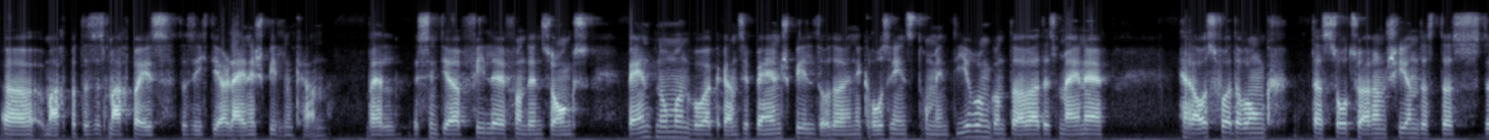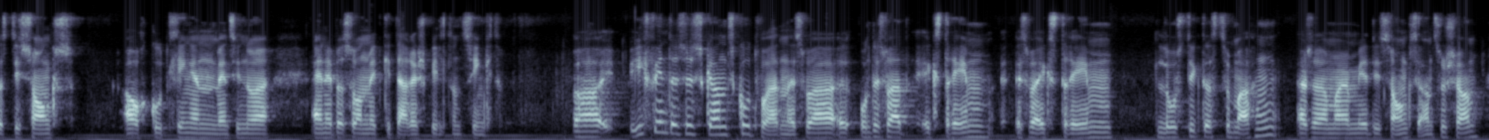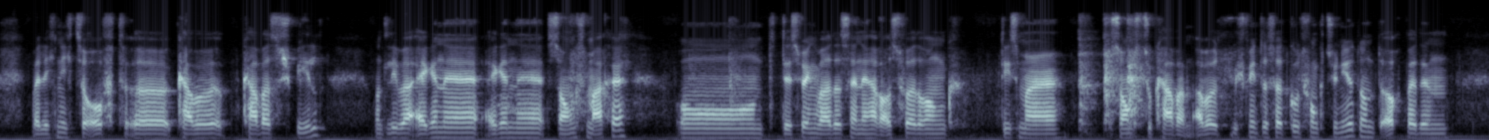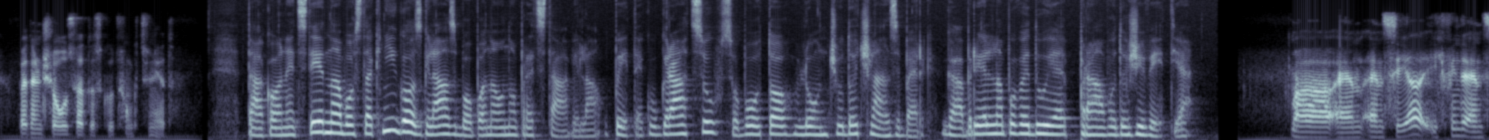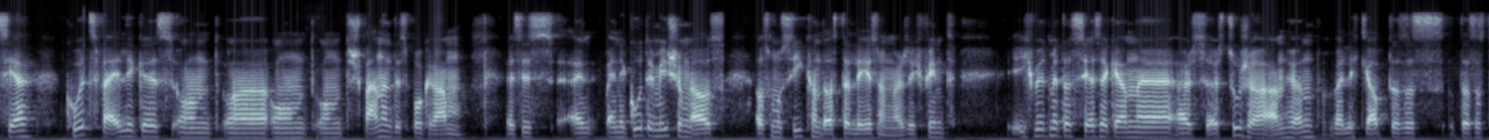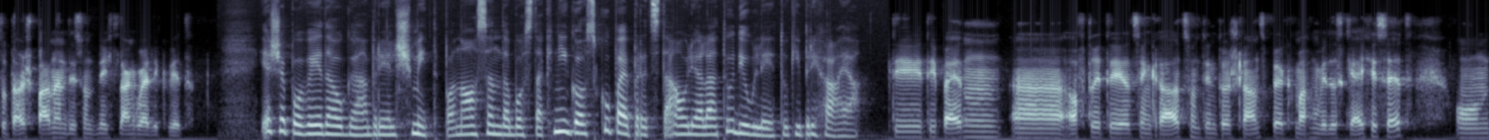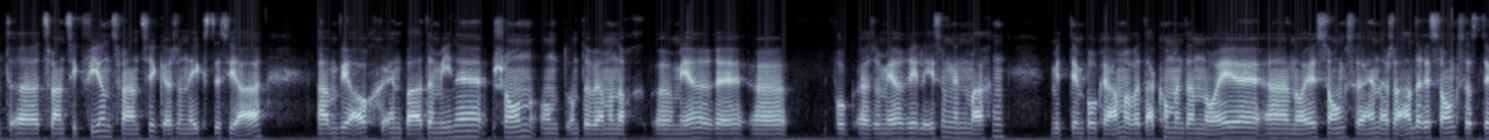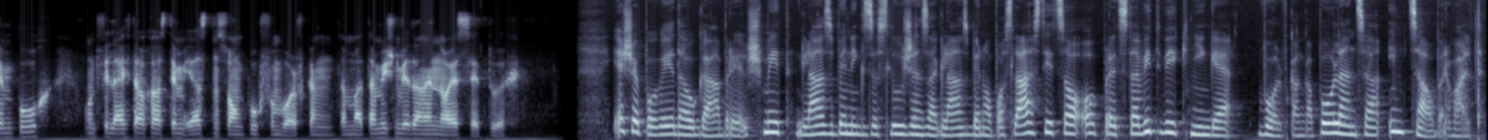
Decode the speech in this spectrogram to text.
äh, machbar, dass es machbar ist, dass ich die alleine spielen kann. Weil es sind ja viele von den Songs Bandnummern, wo eine ganze Band spielt oder eine große Instrumentierung und da war das meine Herausforderung, das so zu arrangieren, dass, das, dass die Songs auch gut klingen, wenn sie nur eine Person mit Gitarre spielt und singt. Äh, ich finde, es ist ganz gut worden. Es war und es war extrem, es war extrem lustig, das zu machen. Also einmal mir die Songs anzuschauen, weil ich nicht so oft äh, Cover, Covers spiele und lieber eigene, eigene Songs mache. Und deswegen war das eine Herausforderung, diesmal Songs zu covern. Aber ich finde, das hat gut funktioniert und auch bei den, bei den Shows hat das gut funktioniert. Ta konec tedna bosta knjigo z glasbo ponovno predstavila. V petek v Gracu, v soboto v Lonču do Člansberg. Gabriel napoveduje pravo doživetje. Uh, ein, ein sehr, ich finde ein sehr kurzweiliges und, uh, und, und spannendes Programm. Es ist ein, eine gute Mischung aus, aus Musik und aus der Lesung. Also ich finde, ich würde mir das sehr, sehr gerne als, als Zuschauer anhören, weil ich glaube, dass es, dass es total spannend ist und nicht langweilig wird. Je še povedal Gabriel Schmidt, ponosen, da bosta knjigo skupaj predstavljala tudi v letu, ki prihaja. Die, die beiden äh, Auftritte jetzt in Graz und in Deutschlandsberg machen wir das gleiche Set. Und äh, 2024, also nächstes Jahr, haben wir auch ein paar Termine schon und, und da werden wir noch äh, mehrere, äh, also mehrere Lesungen machen mit dem Programm, aber da kommen dann neue, äh, neue Songs rein, also andere Songs aus dem Buch und vielleicht auch aus dem ersten Songbuch von Wolfgang. Da, da mischen wir dann ein neues Set durch. Je še povedal Gabriel Schmidt, glasbenik zaslužen za glasbeno poslastico o predstavitvi knjige Wolfganga Polanca in Zauberwald.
